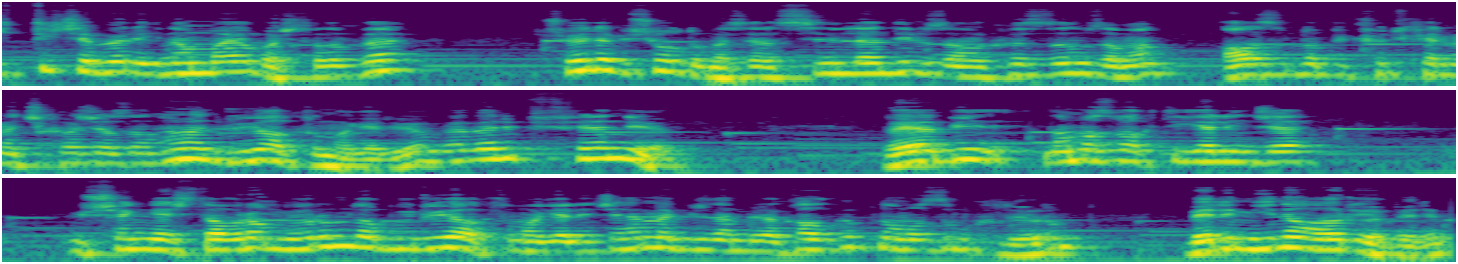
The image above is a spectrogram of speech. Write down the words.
Gittikçe böyle inanmaya başladım ve şöyle bir şey oldu mesela sinirlendiğim zaman, kızdığım zaman ağzımda bir kötü kelime çıkacağı zaman hemen rüya aklıma geliyor ve beni frenliyor. Veya bir namaz vakti gelince üşengeç davranmıyorum da bu rüya aklıma gelince hemen birdenbire kalkıp namazımı kılıyorum. Belim yine ağrıyor belim.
